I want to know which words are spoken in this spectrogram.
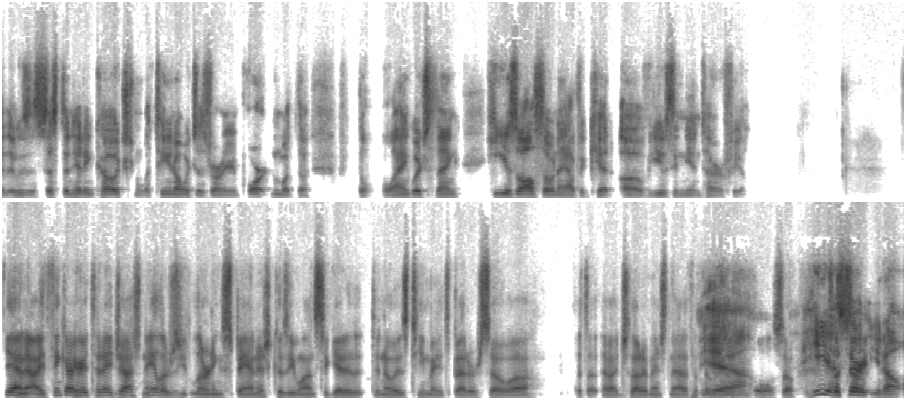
who's assistant hitting coach and Latino, which is very important with the, the language thing. He is also an advocate of using the entire field. Yeah, and I think I heard today Josh Naylor's learning Spanish because he wants to get to know his teammates better. So uh, I just thought I mentioned that. I thought that yeah, really cool. So he is, so, you know,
